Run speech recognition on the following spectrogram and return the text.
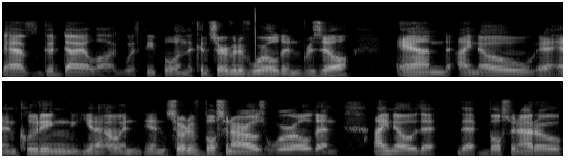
have good dialogue with people in the conservative world in Brazil. And I know, and including, you know, in, in sort of Bolsonaro's world, and I know that that Bolsonaro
